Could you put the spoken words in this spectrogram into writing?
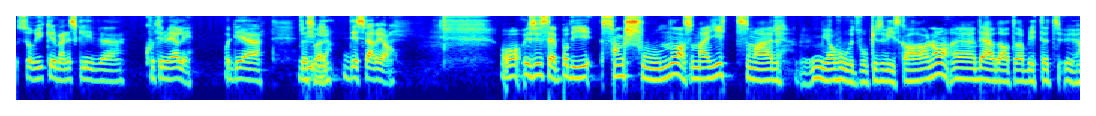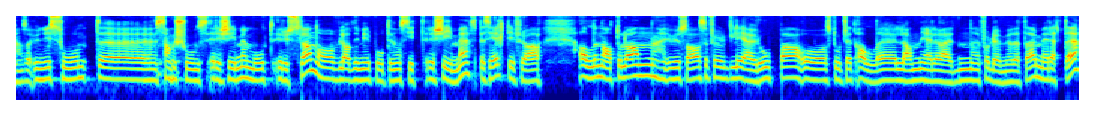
så ryker det menneskeliv kontinuerlig. Og det er Dessverre. Vi, vi, dessverre, ja. Og Hvis vi ser på de sanksjonene da, som er gitt, som er mye av hovedfokuset vi skal ha her nå, eh, det er jo da at det har blitt et altså, unisont uh, sanksjonsregime mot Russland og Vladimir Putin og sitt regime, spesielt fra alle Nato-land, USA selvfølgelig, Europa og stort sett alle land i hele verden fordømmer jo dette med rette.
